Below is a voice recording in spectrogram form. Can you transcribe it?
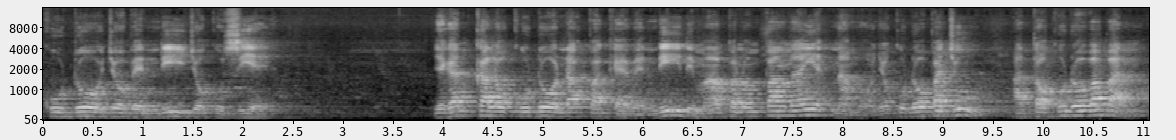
kudo jo bendi jo kusie. Ya kan? Kalau kudo ndak pakai bendi di mana penumpang naik? Namanya kudo pacu atau kudo baban.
